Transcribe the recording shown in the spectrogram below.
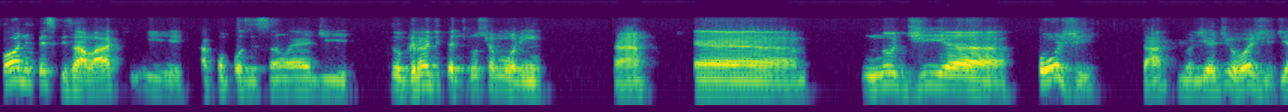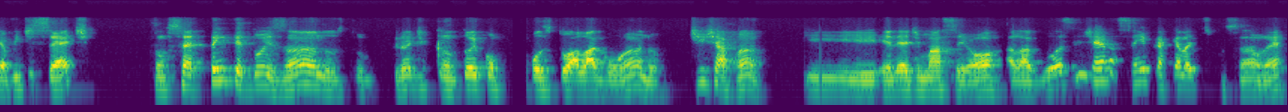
Podem pesquisar lá que a composição é de do grande Petrúcio Amorim, tá? É, no dia hoje, tá? No dia de hoje, dia 27, são 72 anos do grande cantor e compositor alagoano Djavan, que ele é de Maceió, Alagoas, e gera sempre aquela discussão, né?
